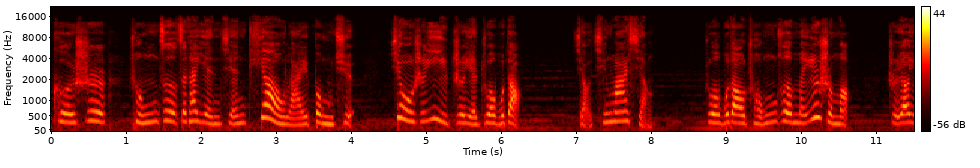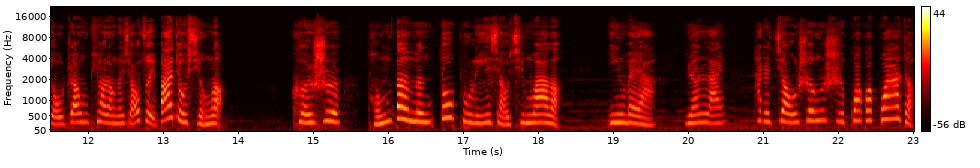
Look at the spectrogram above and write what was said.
可是虫子在它眼前跳来蹦去。就是一只也捉不到，小青蛙想，捉不到虫子没什么，只要有张漂亮的小嘴巴就行了。可是同伴们都不理小青蛙了，因为啊，原来它的叫声是呱呱呱的，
